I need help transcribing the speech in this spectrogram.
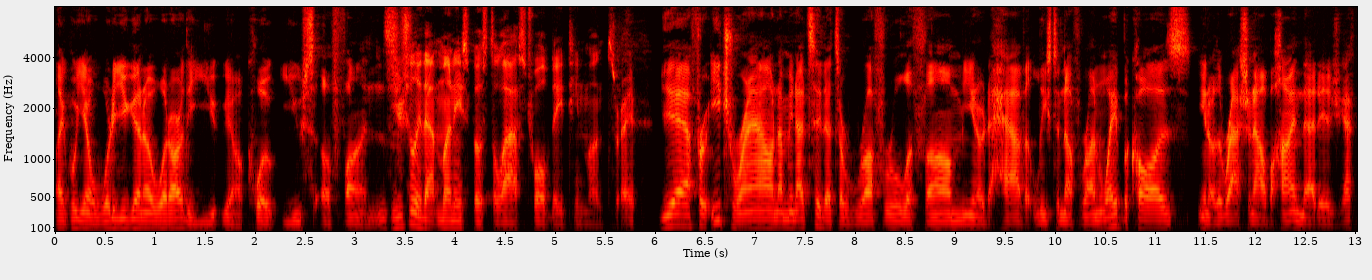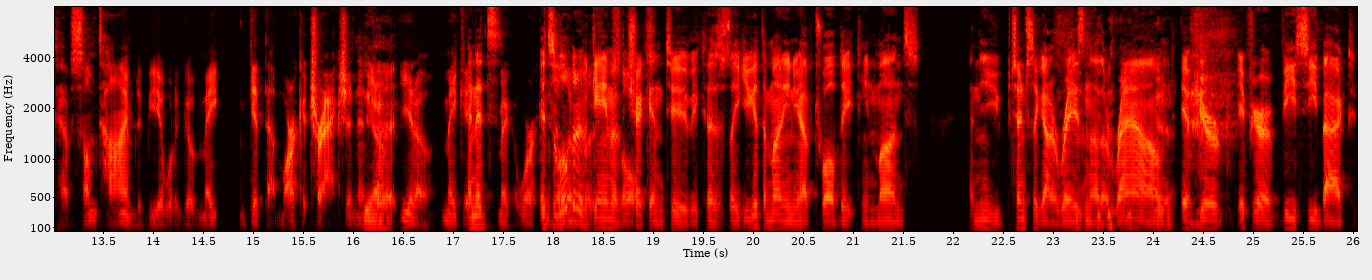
Like, well, you know, what are you gonna? What are the you you know quote use of funds? Usually, that money's supposed to last twelve to eighteen months, right? Yeah, for each round, I mean, I'd say that's a rough rule of thumb, you know, to have at least enough runway because, you know, the rationale behind that is you have to have some time to be able to go make get that market traction and Yeah. to, you know, make it And it's- make it work. It's a little bit of those game results. of chicken too, because like you get the money and you have twelve to eighteen months, and you potentially got to raise another round if you're if you're a VC backed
